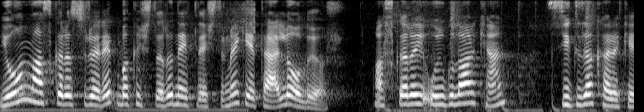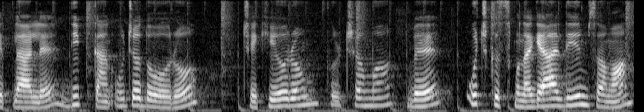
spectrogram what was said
Yoğun maskara sürerek bakışları netleştirmek yeterli oluyor. Maskarayı uygularken zigzag hareketlerle dipten uca doğru çekiyorum fırçamı ve uç kısmına geldiğim zaman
